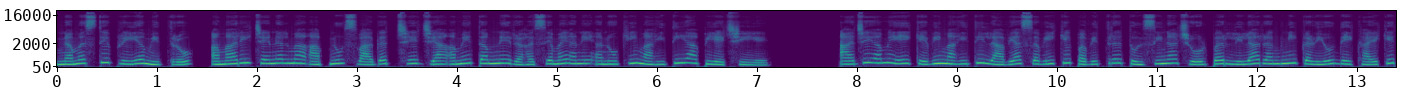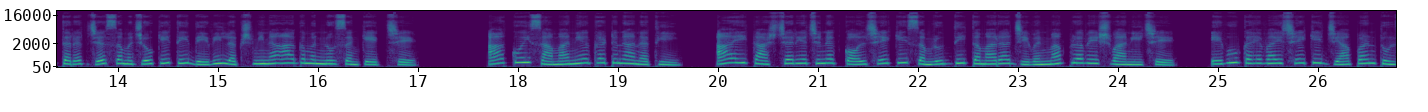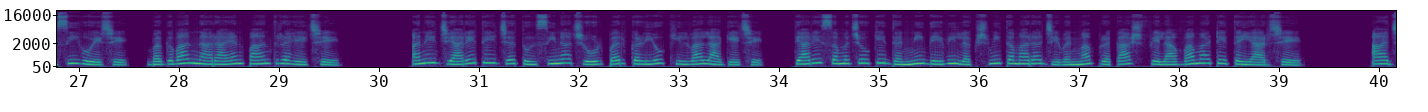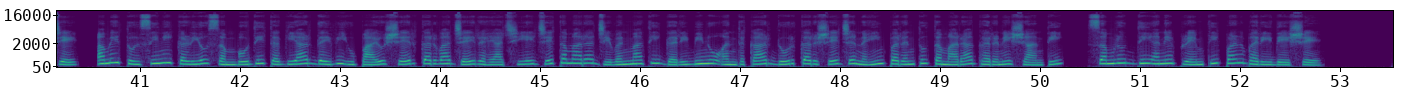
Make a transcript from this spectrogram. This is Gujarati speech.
નમસ્તે પ્રિય મિત્રો, અમારી ચેનલમાં આપનું સ્વાગત છે જ્યાં અમે તમને રહસ્યમય અને અનોખી માહિતી આપીએ છીએ. આજે અમે એક એવી માહિતી લાવ્યા સવી કે પવિત્ર તુલસીના છોડ પર લીલા રંગની કળીઓ દેખાય કે તરત જ સમજો કે તે દેવી લક્ષ્મીના આગમનનો સંકેત છે. આ કોઈ સામાન્ય ઘટના નથી. આ એક આશ્ચર્યજનક કોલ છે કે સમૃદ્ધિ તમારા જીવનમાં પ્રવેશવાની છે. એવું કહેવાય છે કે જ્યાં પણ તુલસી હોય છે, ભગવાન નારાયણ પાંત રહે છે. અને જ્યારે તે જ તુલસીના છોડ પર કળીઓ ખીલવા લાગે છે, ત્યારે સમજો કે ધનની દેવી લક્ષ્મી તમારા જીવનમાં પ્રકાશ ફેલાવવા માટે તૈયાર છે. આજે, અમે તુલસીની કળીઓ સંબોધિત અગિયાર દૈવી ઉપાયો શેર કરવા જઈ રહ્યા છીએ જે તમારા જીવનમાંથી ગરીબીનો અંધકાર દૂર કરશે જ નહીં, પરંતુ તમારા ઘરને શાંતિ, સમૃદ્ધિ અને પ્રેમથી પણ ભરી દેશે.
